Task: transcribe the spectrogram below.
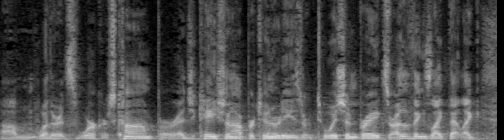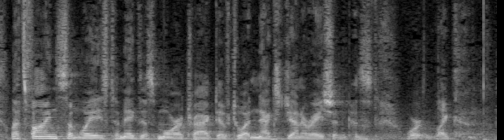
um, whether it's workers' comp or education opportunities or tuition breaks or other things like that. Like, let's find some ways to make this more attractive to a next generation because we're like,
